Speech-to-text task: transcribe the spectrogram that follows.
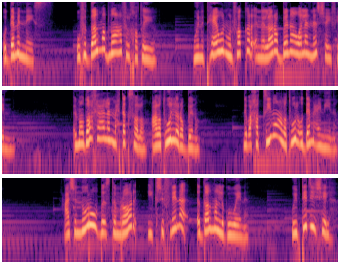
قدام الناس وفي الضلمة بنقع في الخطية ونتهاون ونفكر إن لا ربنا ولا الناس شايفيننا. الموضوع فعلا محتاج صلاة على طول لربنا. نبقى حاطينه على طول قدام عينينا. عشان نوره باستمرار يكشف لنا الضلمة اللي جوانا ويبتدي يشيلها.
